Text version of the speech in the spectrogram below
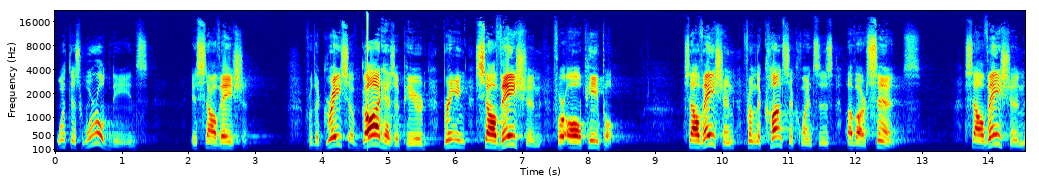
what this world needs is salvation. For the grace of God has appeared, bringing salvation for all people. Salvation from the consequences of our sins. Salvation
